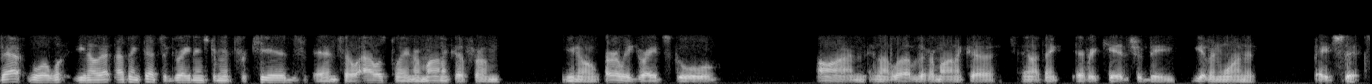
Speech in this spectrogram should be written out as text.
that well, you know, that, I think that's a great instrument for kids, and so I was playing harmonica from, you know, early grade school on, and I love the harmonica, and I think every kid should be given one at age six.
